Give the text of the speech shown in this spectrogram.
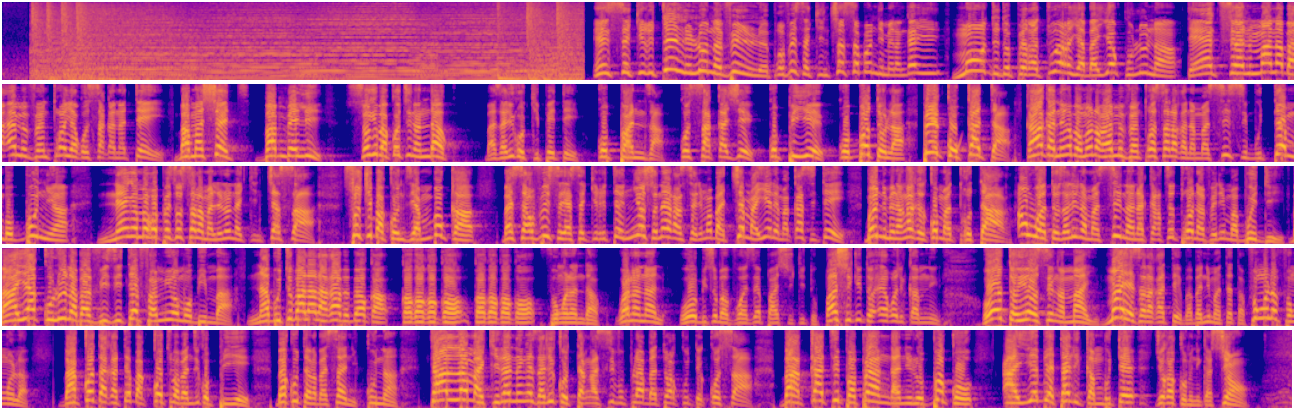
insécurité lelo na ville province ya kinshasa bondimela ngai mode d'opératoire ya bayakuluna texellement na ba m23 ya kosakana te. Bamashete bambeli soki bakoti na ndako bazali kokipe te kopanza kosakage kopie kobotola mpe kokata. Kaka ndenge bamonaka m23 asalaka na masisi butembo bunia ndenge moko mpe ezosalama lelo na kinshasa. Soki bakonzi ya mboka baservice ya sécurité nyonso na renseignement batie mayele makasi te. Bondimelangaka ekóma trop tard. Awa tozali na masina na quartier 3 na aveni mabwidi. Baya kulu na bavisite famille oyo mobimba. Na butu balalaka be bayoka kokokoko kokokoko fongola ndako. Wana nani? Oyo biso bavoisin pashikito pashikito ero likambo nini oyo toye osenga mai mai ezalaka te babandi matata. Fongola fongola. Bakɔtaka te bakɔti babandi kopie. Bakutana basani kuna. Tala makila ndenge ezali kotanga s'il vous plaît bato akute kosa. Bakati papa ya ngani loboko ayebi ata likambo te communication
